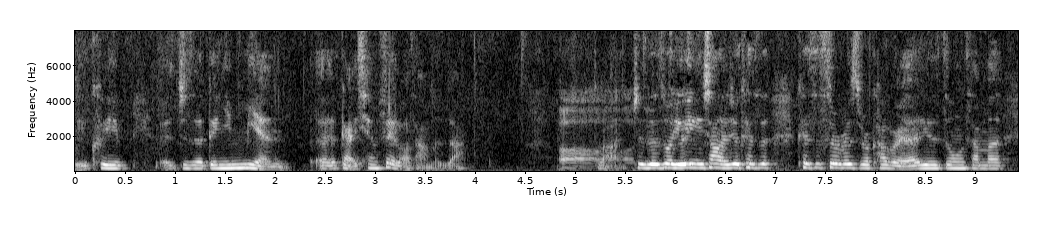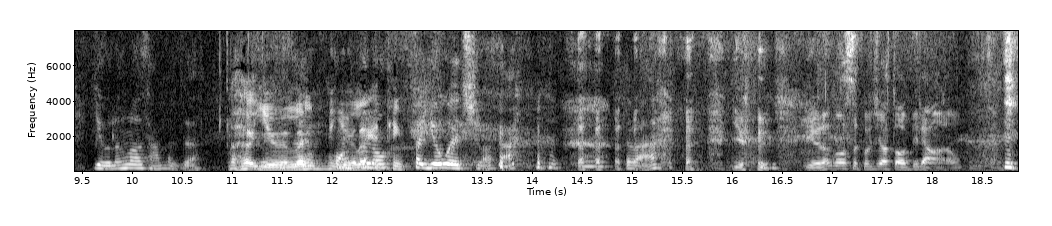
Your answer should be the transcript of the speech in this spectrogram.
也可以呃就是给你免呃改签费咯啥物事啊。啊，对伐？就是这种有影响了就开始开始 service recovery，还有种什么游轮咯啥物事，游轮广告侬游轮一听，发优惠去咯啥，对伐？有有轮公司估计要倒闭两个了，我估计。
